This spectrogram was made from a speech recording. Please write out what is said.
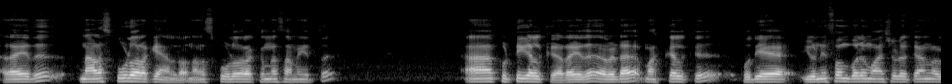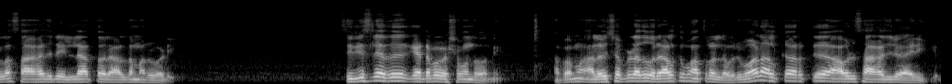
അതായത് നാളെ സ്കൂൾ തുറക്കുകയാണല്ലോ. നാളെ സ്കൂൾ തുറക്കുന്ന സമയത്ത് ആ കുട്ടികൾക്ക് അതായത് അവരുടെ മക്കൾക്ക് പുതിയ യൂണിഫോം പോലും വാങ്ങിച്ചു കൊടുക്കാനുള്ള സാഹചര്യം ഇല്ലാത്ത ഒരാളുടെ മറുപടി. സീരിയസ്ലി അത് കേട്ടപ്പോൾ വിഷമം തോന്നി. അപ്പം ആലോചിച്ചപ്പോഴത് ഒരാൾക്ക് മാത്രമല്ല ഒരുപാട് ആൾക്കാർക്ക് ആ ഒരു സാഹചര്യം ആയിരിക്കും.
